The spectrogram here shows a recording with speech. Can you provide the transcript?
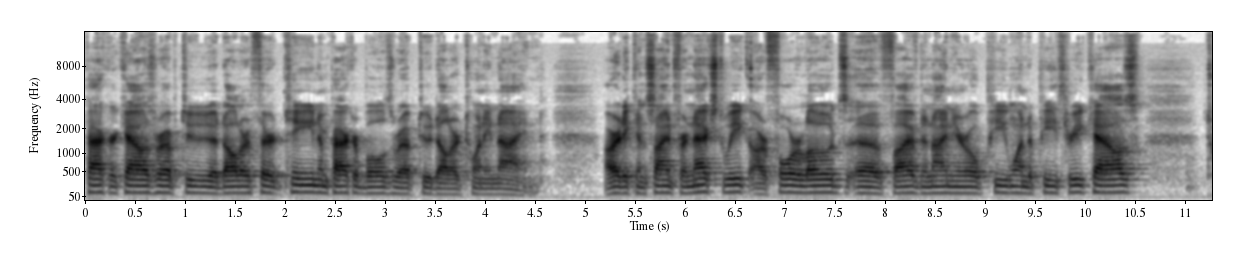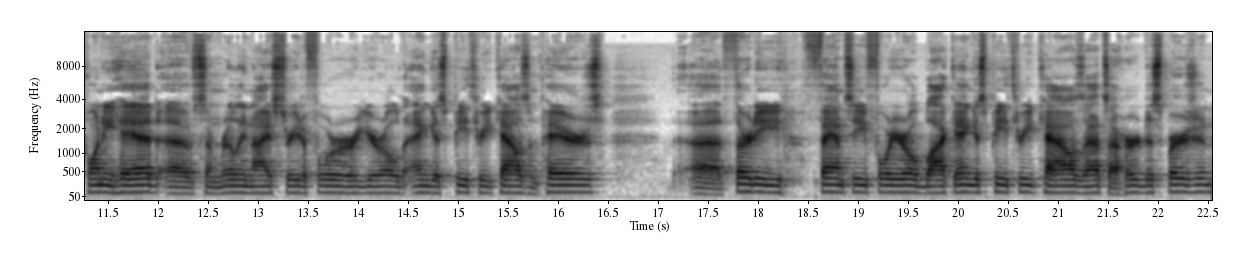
Packer cows were up to $1.13 and Packer bulls were up to $1.29. Already consigned for next week are four loads of five to nine year old P1 to P3 cows, 20 head of some really nice three to four year old Angus P3 cows and pairs, uh, 30 fancy four year old Black Angus P3 cows, that's a herd dispersion,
